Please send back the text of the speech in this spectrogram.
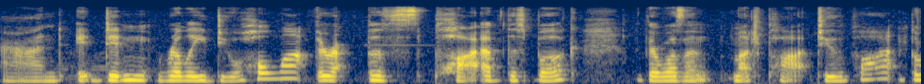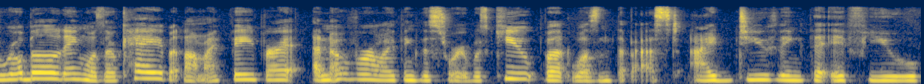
and it didn't really do a whole lot throughout this plot of this book. There wasn't much plot to the plot. The world building was okay but not my favorite and overall I think the story was cute but wasn't the best. I do think that if you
